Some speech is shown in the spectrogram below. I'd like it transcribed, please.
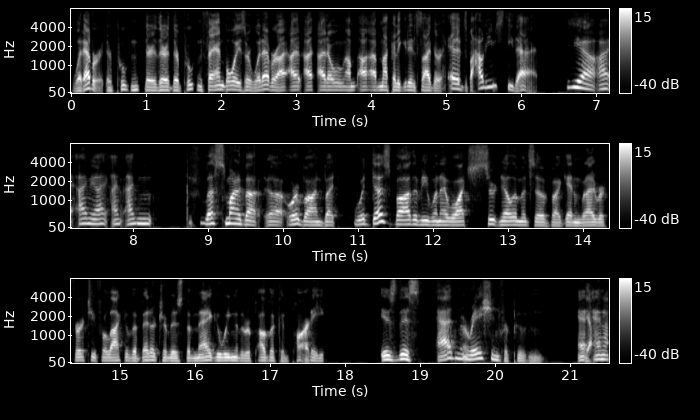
whatever they're Putin, they're they're they're Putin fanboys or whatever. I I I don't. I'm I'm not going to get inside their heads, but how do you see that? Yeah, I, I mean, I, I'm- less smart about uh, Orban, but what does bother me when I watch certain elements of, again, what I refer to, for lack of a better term, is the MAGA wing of the Republican Party, is this admiration for Putin, and, Yeah. and I,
